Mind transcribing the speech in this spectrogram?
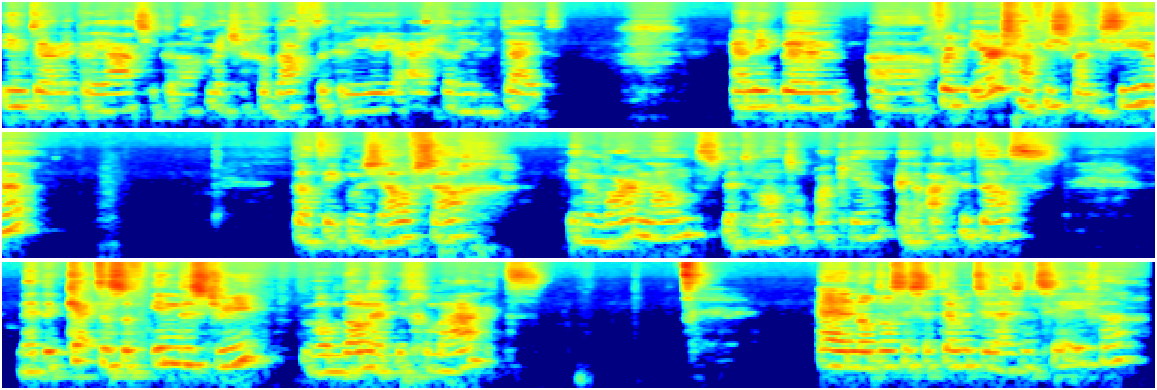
interne creatiekracht. Met je gedachten creëer je eigen realiteit. En ik ben eh, voor het eerst gaan visualiseren dat ik mezelf zag in een warm land met een mantelpakje en een aktentas. Met de Captains of Industry, want dan heb je het gemaakt. En dat was in september 2007.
